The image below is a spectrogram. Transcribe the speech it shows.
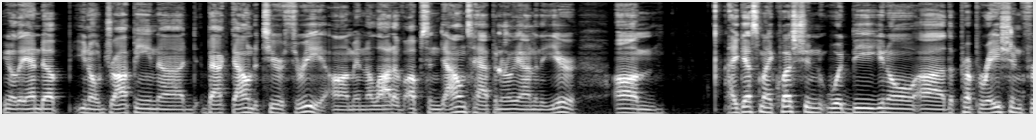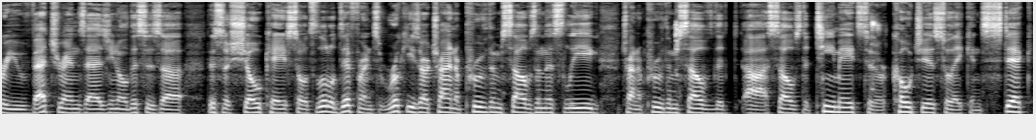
You know they end up you know dropping uh, back down to tier three, um, and a lot of ups and downs happen early on in the year. Um, I guess my question would be, you know, uh, the preparation for you veterans, as you know, this is a this is a showcase, so it's a little different. Rookies are trying to prove themselves in this league, trying to prove themselves the uh, selves to teammates, to their coaches, so they can stick,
